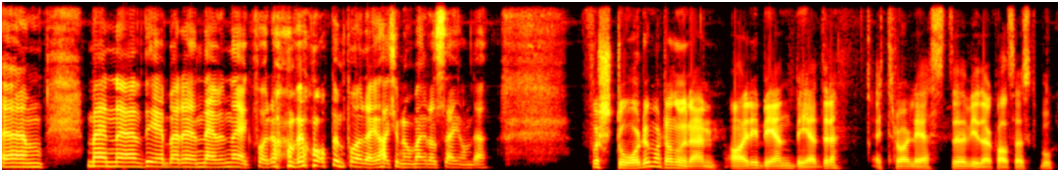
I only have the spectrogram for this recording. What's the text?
Um, men eh, det bare nevner jeg for å være åpen på det. Jeg har ikke noe mer å si om det. Forstår du Marta Norheim, Ari Behn bedre etter å ha lest eh, Vidar Kvalsaugs bok?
